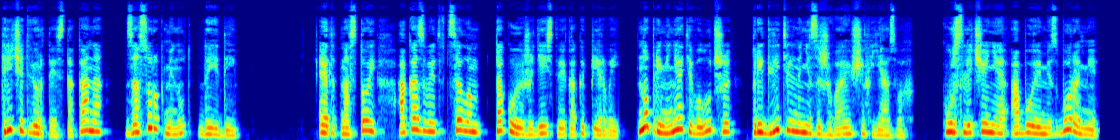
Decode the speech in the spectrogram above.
3 четвертые стакана за 40 минут до еды. Этот настой оказывает в целом такое же действие, как и первый, но применять его лучше при длительно незаживающих язвах. Курс лечения обоими сборами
